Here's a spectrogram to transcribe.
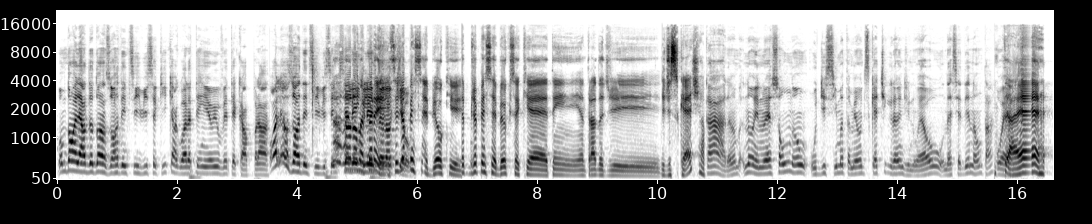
Vamos dar uma olhada nas ordens de serviço aqui, que agora tem eu e o VTK pra... Olha as ordens de serviço aí, que Não, você não, lê não, mas inglês peraí, você já eu. percebeu que. Você já percebeu que isso aqui é, tem entrada de. de disquete, rapaz? Caramba, não, e não é só um não, o de cima também é um disquete grande, não é o não é CD não, tá? Ué. Ah, é?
